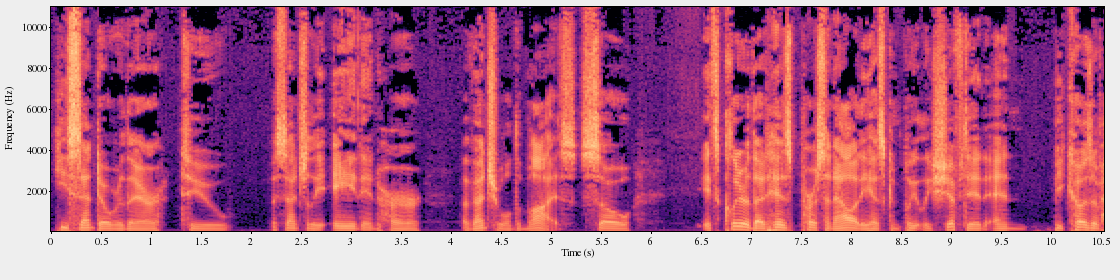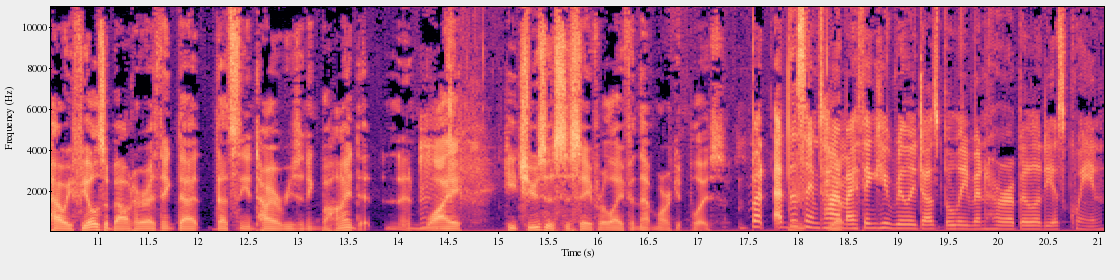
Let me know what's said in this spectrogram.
he sent over there to essentially aid in her eventual demise. So it's clear that his personality has completely shifted, and because of how he feels about her, I think that that's the entire reasoning behind it, and, and mm. why he chooses to save her life in that marketplace. But at the mm, same time, Yep. I think he really does believe in her ability as queen.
